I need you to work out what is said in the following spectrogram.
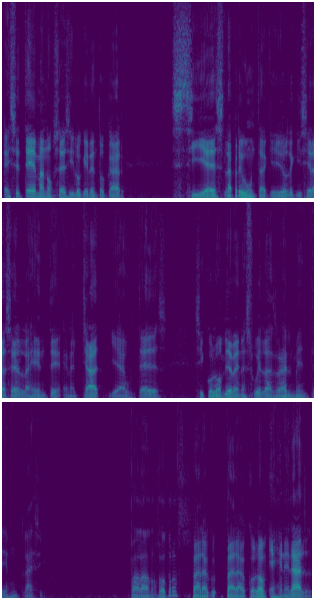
Ese tema no sé si lo quieren tocar, si es la pregunta que yo le quisiera hacer a la gente en el chat y a ustedes, si Colombia-Venezuela realmente es un clásico. Para nosotros. Para, para Colombia en general,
